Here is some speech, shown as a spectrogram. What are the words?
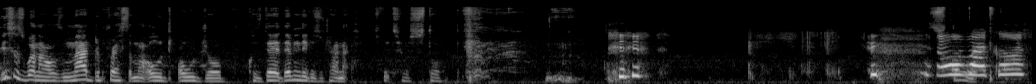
This is when I was mad depressed at my old old job because them niggas were trying to spit to a stop. Oh my gosh!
